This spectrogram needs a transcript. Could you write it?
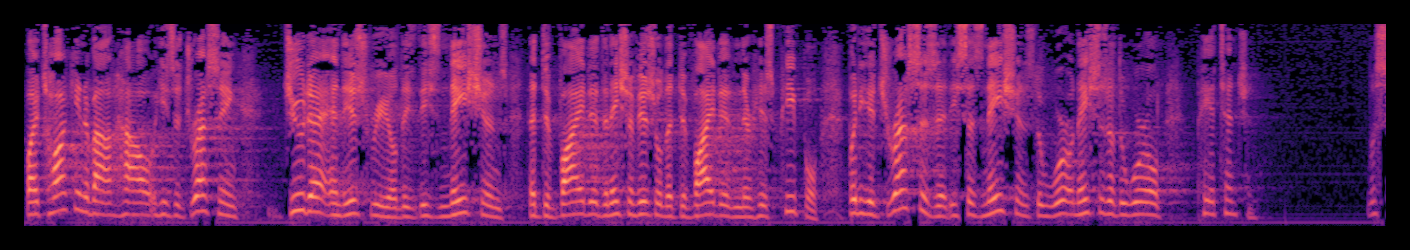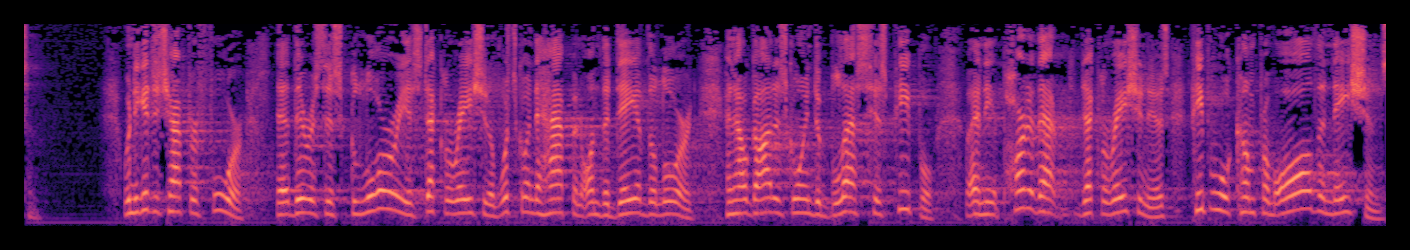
by talking about how he's addressing Judah and Israel, these, these, nations that divided, the nation of Israel that divided, and they're his people. But he addresses it. He says, Nations, the world, nations of the world, pay attention. Listen. When you get to chapter 4, uh, there is this glorious declaration of what's going to happen on the day of the Lord and how God is going to bless his people. And part of that declaration is people will come from all the nations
